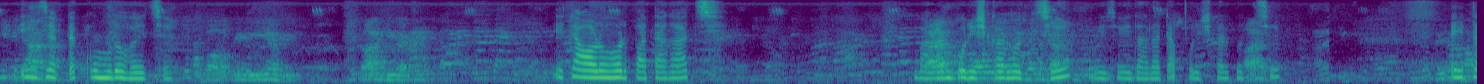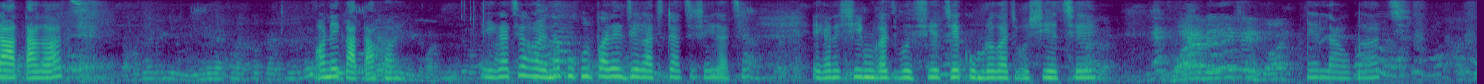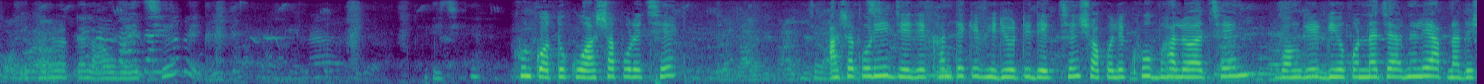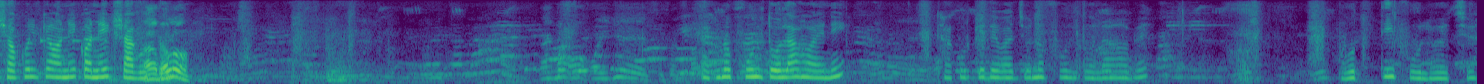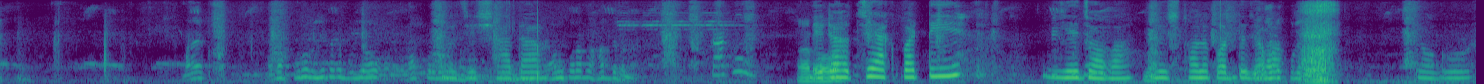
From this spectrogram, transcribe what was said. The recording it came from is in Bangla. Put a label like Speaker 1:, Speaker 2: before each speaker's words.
Speaker 1: এই যে একটা কুমড়ো হয়েছে। এটা অরহর পাতা গাছ। বাগান পরিষ্কার হচ্ছে। ওই যে ওই দাদাটা পরিষ্কার করছে। এইটা আতা গাছ। অনেক আতা হয়। এই গাছে হয় না, পুকুর পাড়ের যে গাছটা আছে সেই গাছে। এখানে শিম গাছ বসিয়েছে, কুমড়ো গাছ বসিয়েছে। লাউ গাছ। এখানেও একটা লাউ হয়েছে। এখন কত কুয়াশা পড়েছে। আশা করি যে যেখান থেকে ভিডিওটি দেখছেন সকলে খুব ভালো আছেন। বঙ্গের গৃহকন্যা চ্যানেলে আপনাদের সকলকে অনেক অনেক স্বাগত।
Speaker 2: হ্যাঁ
Speaker 1: এখনও ফুল তোলা হয়নি। ঠাকুরকে দেওয়ার জন্য ফুল তোলা হবে। ভর্তি ফুল হয়েছে।
Speaker 2: মানে পুরো ইয়েটাকে বুঝিয়ে অফ করে
Speaker 1: যে সাদা।
Speaker 2: অন করার পর হাত দেবে না।
Speaker 1: এটা হচ্ছে এক পাটি ইয়ে জবা ওই স্থলপদ্ম জবা। টগর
